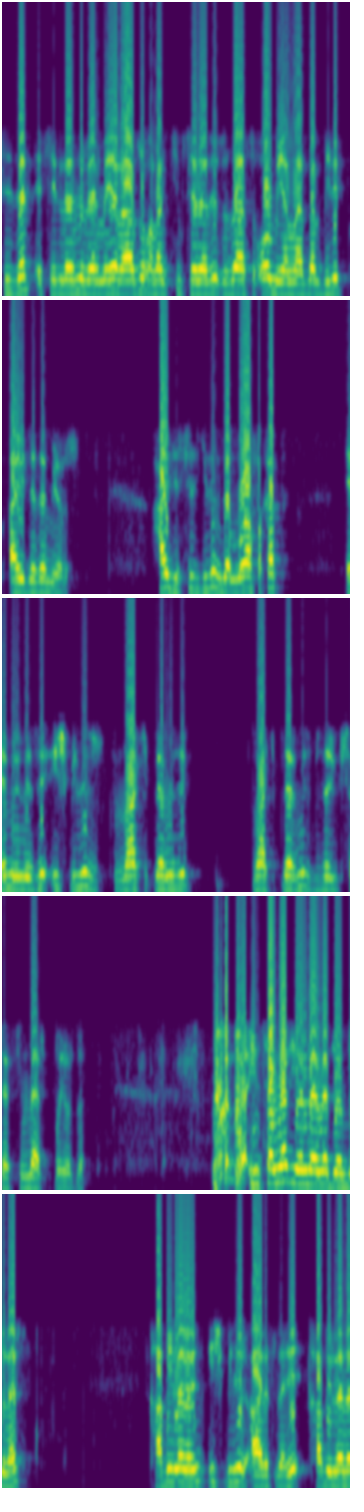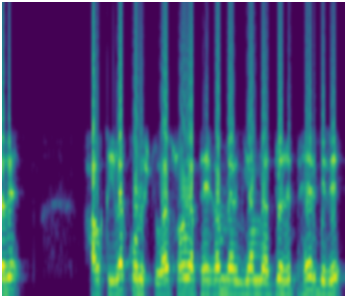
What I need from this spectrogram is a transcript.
sizden esirlerini vermeye razı olan kimseleri rızası olmayanlardan bilip ayırt edemiyoruz. Haydi siz gidin de muvaffakat emrinizi iş bilir nakiplerinizi nakipleriniz bize yükselsinler buyurdu. İnsanlar yerlerine döndüler. Kabilelerin iş bilir arifleri kabileleri halkıyla konuştular. Sonra peygamberin yanına dönüp her biri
